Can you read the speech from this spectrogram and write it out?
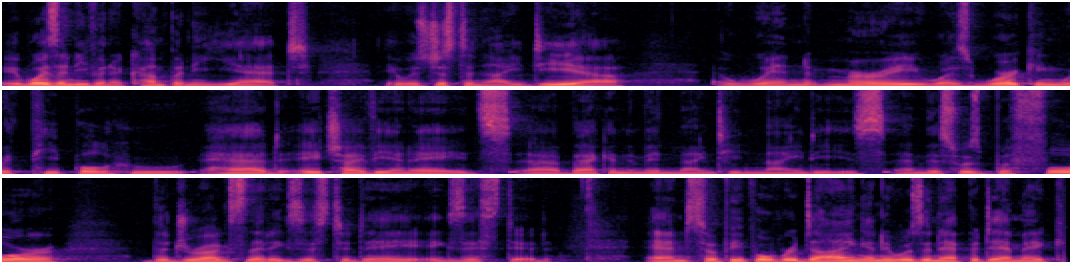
it wasn't even a company yet. It was just an idea when Murray was working with people who had HIV and AIDS uh, back in the mid 1990s. And this was before the drugs that exist today existed. And so people were dying, and it was an epidemic,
